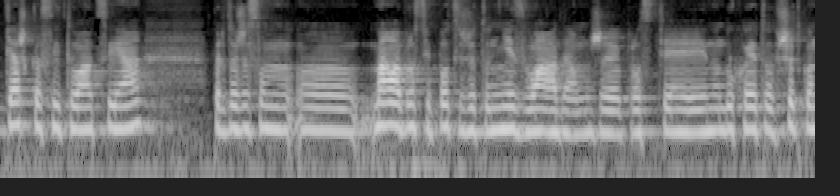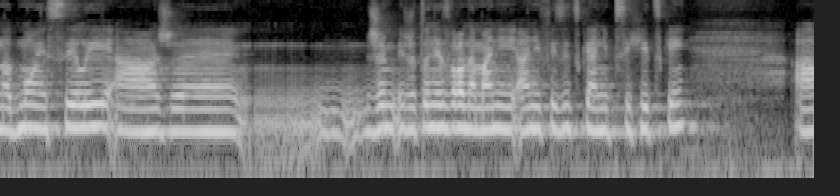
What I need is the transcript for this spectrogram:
ťažká situácia, pretože som e, mala proste pocit, že to nezvládam, že proste jednoducho je to všetko nad moje sily a že, že, že to nezvládam ani, ani fyzicky, ani psychicky. A,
